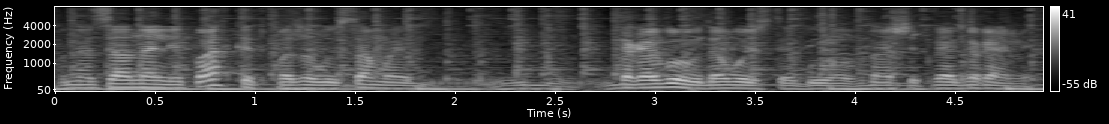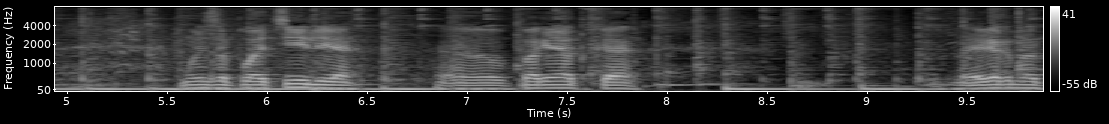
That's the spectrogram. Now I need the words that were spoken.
в национальный парк, это, пожалуй, самое дорогое удовольствие было в нашей программе. Мы заплатили э, порядка, наверное,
